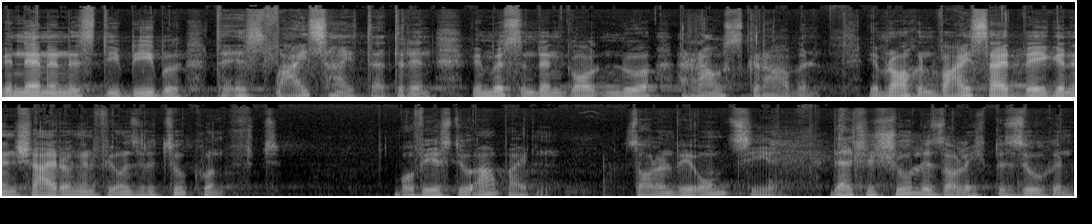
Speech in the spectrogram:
Wir nennen es die Bibel. Da ist Weisheit da drin. Wir müssen den Gott nur rausgraben. Wir brauchen Weisheit wegen Entscheidungen für unsere Zukunft. Wo wirst du arbeiten? Sollen wir umziehen? Welche Schule soll ich besuchen?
